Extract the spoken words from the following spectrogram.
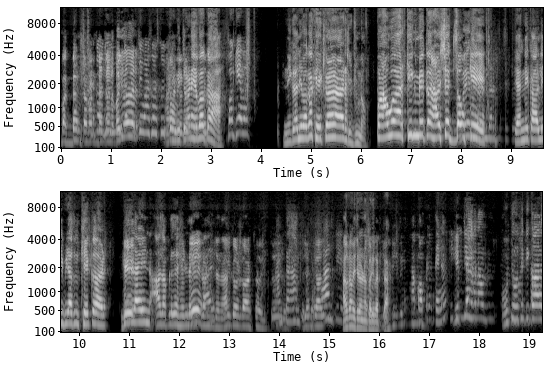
बघ दण बघ आणि मित्रांनो हे बघा. हे. निघाली बघा खेकड. Power king maker Harshad Jauke यांनी काढली बियातून खेकड. हेडलाईन आज आपल्याला हेडलाईन हा का. मित्रांनो आहे ना? मोठी होती ती का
